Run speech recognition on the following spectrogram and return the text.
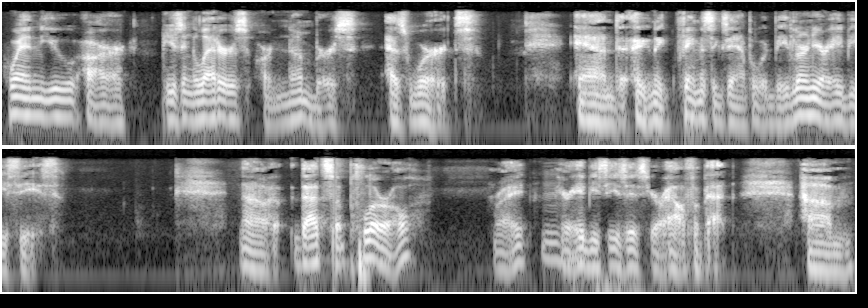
when you are using letters or numbers as words. And a famous example would be learn your ABCs. Now, that's a plural right? Mm-hmm. Your ABCs is your alphabet. Um,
